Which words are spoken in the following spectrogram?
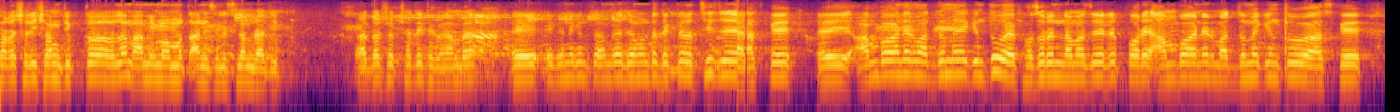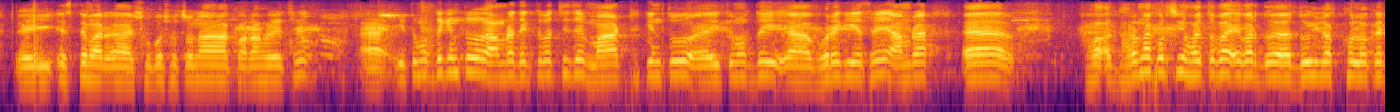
সরাসরি সংযুক্ত হলাম আমি মোহাম্মদ আনিসুল ইসলাম রাজীব। দর্শক, সাথেই থাকুন। আমরা এখানে কিন্তু আমরা যেমনটা দেখতে পাচ্ছি যে আজকে এই আমবায়নের মাধ্যমে কিন্তু ফজরের নামাজের পরে আমবায়নের মাধ্যমে কিন্তু আজকে এই ইজতেমার শুভ সূচনা করা হয়েছে। ইতিমধ্যে কিন্তু আমরা দেখতে পাচ্ছি যে মাঠ কিন্তু ইতিমধ্যেই ভরে গিয়েছে। আমরা ধারণা করছি হয়তোবা এবার দুই লক্ষ লোকের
